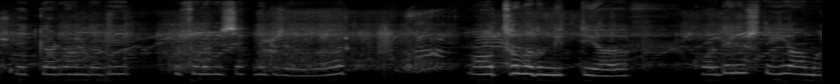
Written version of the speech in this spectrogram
Şu Edgar'dan da bir kurtulabilsek ne güzel olur. Atamadım gitti ya. Cordelius da iyi ama.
